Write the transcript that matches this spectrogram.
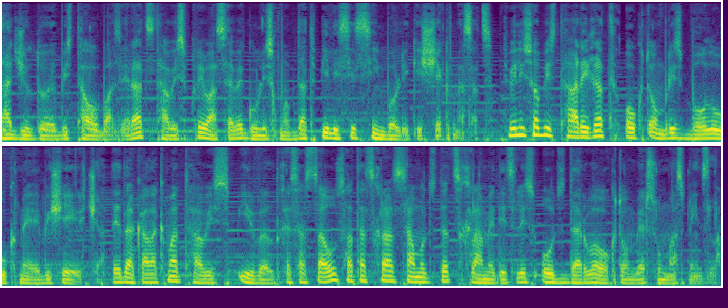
დაჯილდოების თაობაზე, რაც თავის მხრივ ასევე გულისხმობდა თბილისის სიმბოლიკის შექმნასაც. თბილისობის თარიღად ოქტომბრის ბოლო უქმეები შეირჩა. დედაქალაქმა თავის პირველ დღესასწაულს 1979 წლის 28 ოქტომბერს უმასპინძლა.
